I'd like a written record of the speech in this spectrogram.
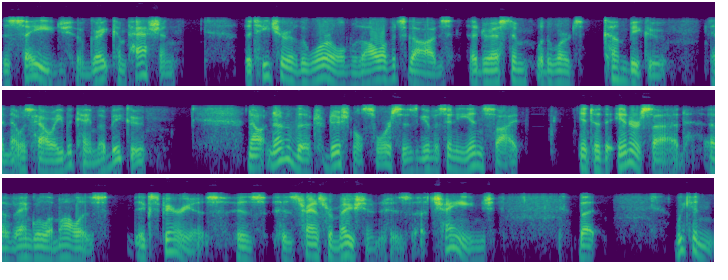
the sage of great compassion, the teacher of the world with all of its gods, addressed him with the words, Come, bhikkhu. And that was how he became a bhikkhu. Now, none of the traditional sources give us any insight into the inner side of Angulimala's experience, his his transformation, his uh, change. But we can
